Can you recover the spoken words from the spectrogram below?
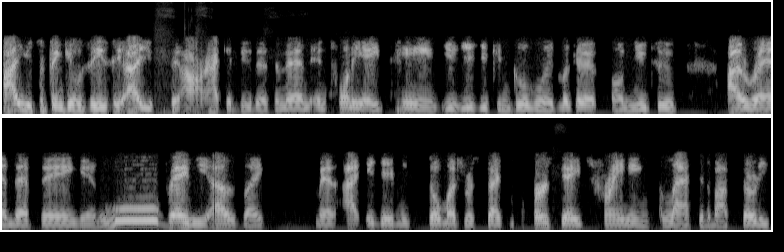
I used to think it was easy. I used to say, "Oh, I could do this." And then in 2018, you, you you can Google it, look at it on YouTube. I ran that thing, and woo, baby, I was like, man, I it gave me so much respect. First day training lasted about 30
